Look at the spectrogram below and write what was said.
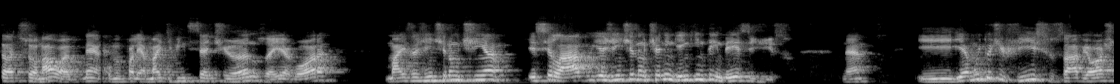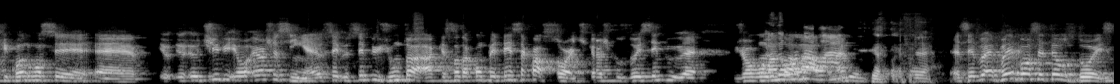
tradicional, né? Como eu falei, há mais de 27 anos aí agora, mas a gente não tinha esse lado e a gente não tinha ninguém que entendesse disso, né? E, e é muito difícil, sabe? Eu acho que quando você. É, eu, eu, tive. Eu, eu acho assim, é, eu, sempre, eu sempre junto a, a, questão da competência com a sorte, que eu acho que os dois sempre é, jogam lado a lado. lado. Né? É, sempre, é bem bom você ter os dois.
